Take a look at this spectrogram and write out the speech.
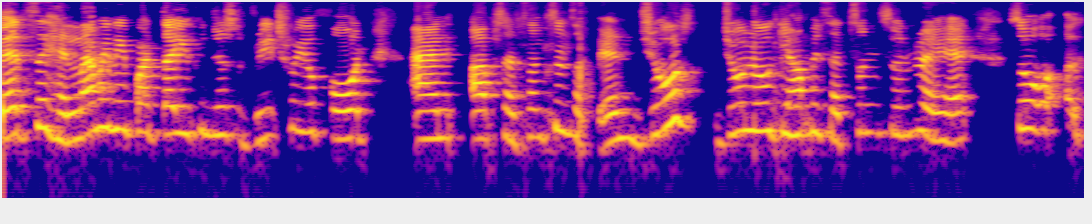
बेड से हिलना भी नहीं पड़ता। You can just reach for your phone and आप सत्संग सुन सकते हैं। जो जो लोग यहाँ पे सत्संग सुन रहे हैं सो so,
